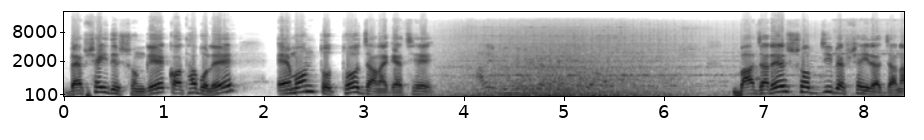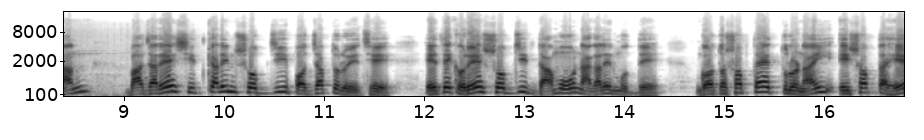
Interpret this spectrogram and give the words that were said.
ব্যবসায়ীদের সঙ্গে কথা বলে এমন তথ্য জানা গেছে। বাজারের সবজি ব্যবসায়ীরা জানান, বাজারে শীতকালীন সবজি পর্যাপ্ত রয়েছে। এতে করে সবজির দামও নাগালের মধ্যে। গত সপ্তাহের তুলনায় এই সপ্তাহে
